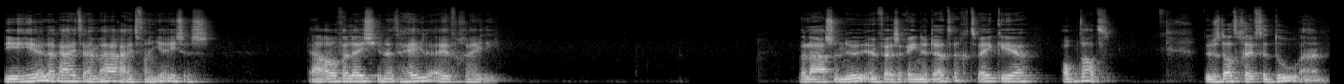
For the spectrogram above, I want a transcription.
Die heerlijkheid en waarheid van Jezus. Daarover lees je in het hele Evangelie. We lazen nu in vers 31 twee keer op dat. Dus dat geeft het doel aan.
